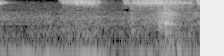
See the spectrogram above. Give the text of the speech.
Thank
